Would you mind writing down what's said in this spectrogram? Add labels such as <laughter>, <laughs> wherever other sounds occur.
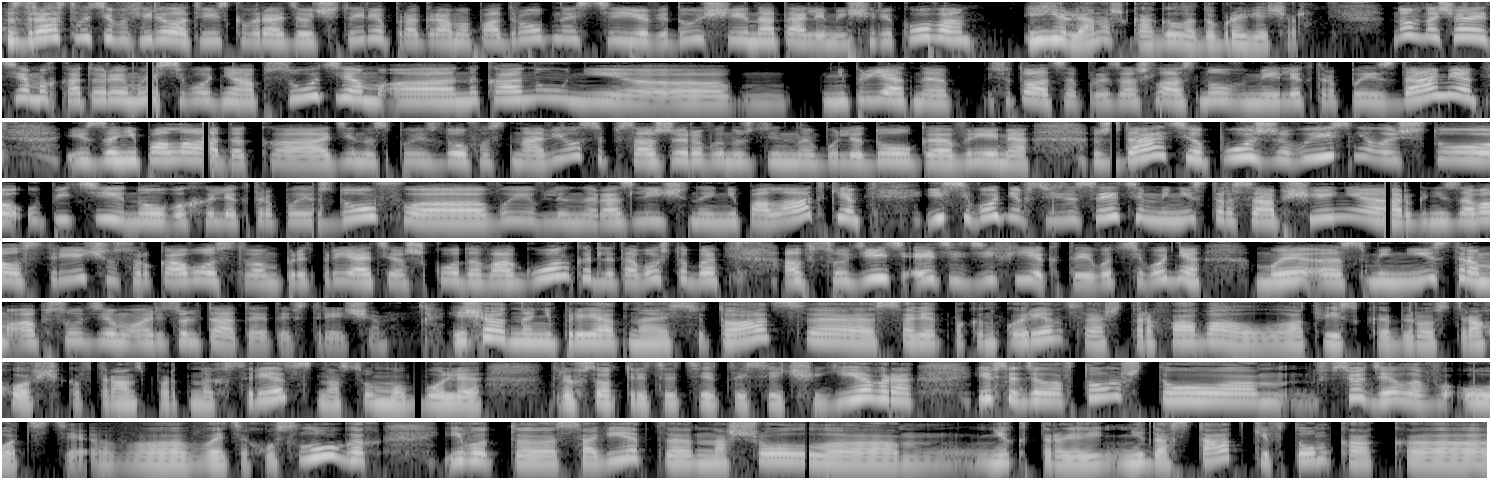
Здравствуйте, в эфире Латвийского радио 4, программа «Подробности», ее ведущие Наталья Мещерякова и Юлиана Шкагала. Добрый вечер. Ну, в начале темах, которые мы сегодня обсудим. А, накануне а, неприятная ситуация произошла с новыми электропоездами. Из-за неполадок один из поездов остановился, пассажиры вынуждены были долгое время ждать. Позже выяснилось, что у пяти новых электропоездов а, выявлены различные неполадки. И сегодня в связи с этим министр сообщения организовал встречу с руководством предприятия «Шкода Вагонка» для того, чтобы обсудить эти дефекты проекты. И вот сегодня мы э, с министром обсудим результаты этой встречи. Еще одна неприятная ситуация. Совет по конкуренции оштрафовал Латвийское бюро страховщиков транспортных средств на сумму более 330 тысяч евро. И все дело в том, что все дело в ОЦТе, в, в этих услугах. И вот э, Совет нашел э, некоторые недостатки в том, как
